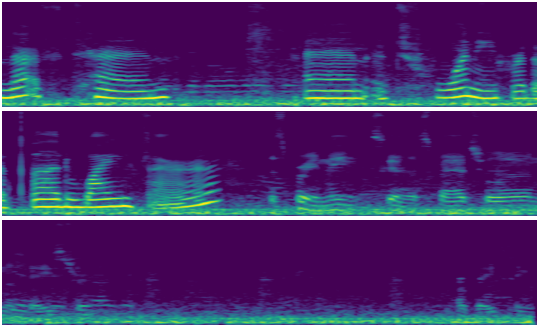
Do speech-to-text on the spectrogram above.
And that's ten. And 20 for the Budweiser. It's pretty neat. It's got a spatula and a baster. Or basting.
